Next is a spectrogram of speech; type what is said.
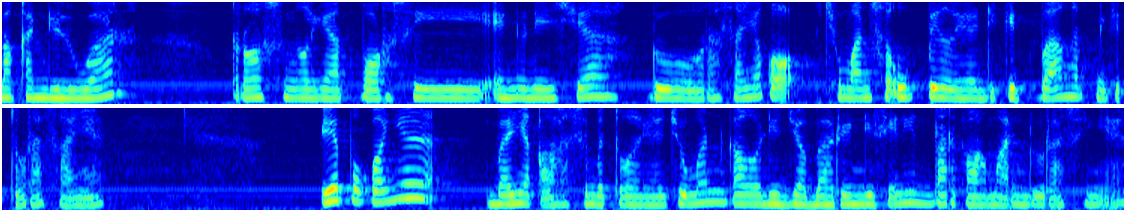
makan di luar terus ngelihat porsi Indonesia duh rasanya kok cuman seupil ya dikit banget gitu rasanya. Ya pokoknya banyak lah sebetulnya cuman kalau dijabarin di sini ntar kelamaan durasinya.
